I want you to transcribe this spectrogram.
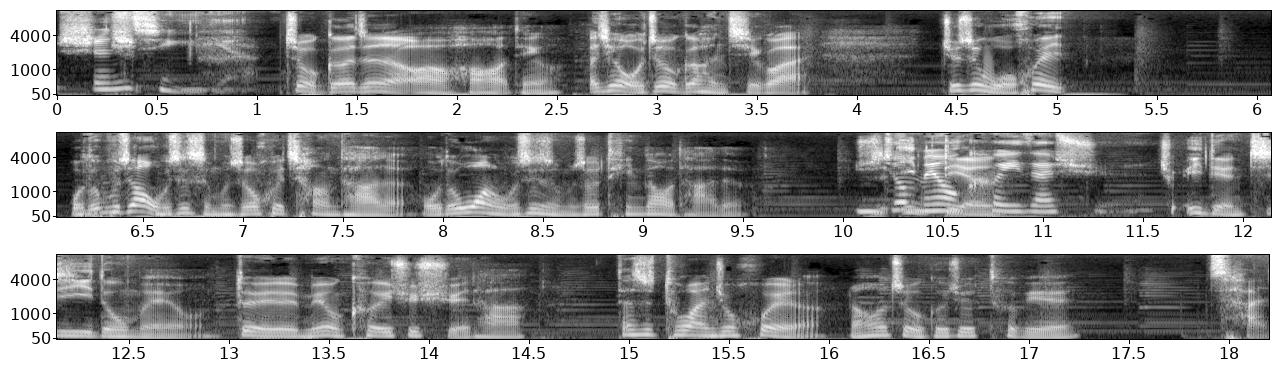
深情一点。这首歌真的哦，好好听哦！而且我这首歌很奇怪，就是我会，我都不知道我是什么时候会唱它的，我都忘了我是什么时候听到它的，你就没有刻意在学，就一点记忆都没有。对对，没有刻意去学它，但是突然就会了。然后这首歌就特别惨，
